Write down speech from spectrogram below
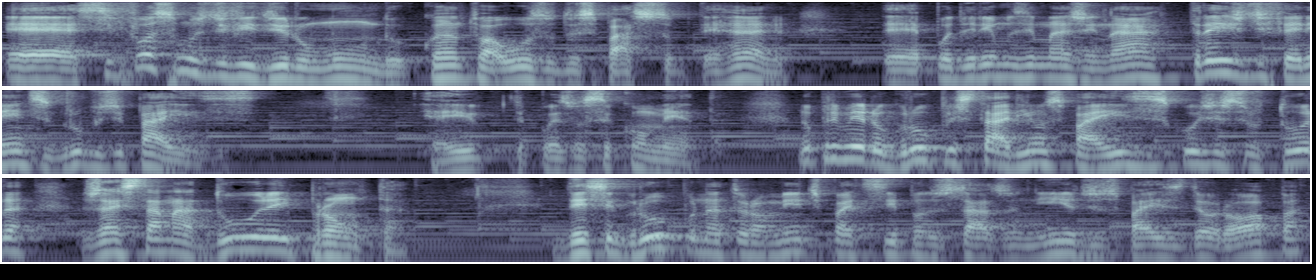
É, se fôssemos dividir o mundo quanto ao uso do espaço subterrâneo, é, poderíamos imaginar três diferentes grupos de países. E aí depois você comenta. No primeiro grupo estariam os países cuja estrutura já está madura e pronta. Desse grupo, naturalmente, participam os Estados Unidos e os países da Europa,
